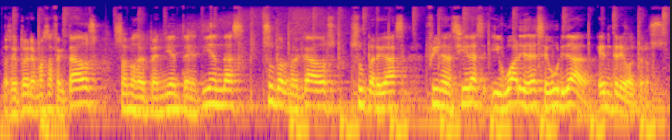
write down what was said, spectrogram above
Los sectores más afectados son los dependientes de tiendas, supermercados, supergas, financieras y guardias de seguridad, entre otros.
